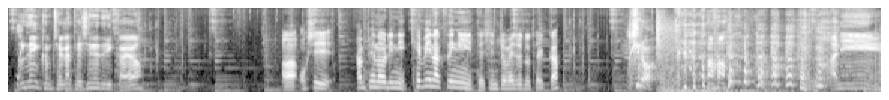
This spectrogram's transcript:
선생님 그럼 제가 대신해 드릴까요? 아 혹시 한팬 어린이 케빈 학생이 대신 좀 해줘도 될까? 싫어 아니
